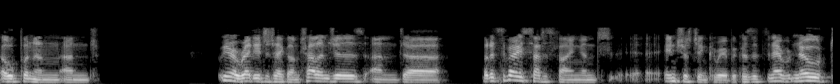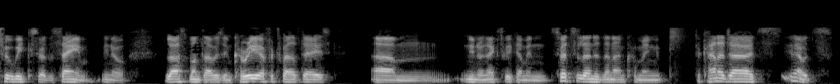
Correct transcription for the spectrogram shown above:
open and, and, you know, ready to take on challenges and, uh, but it's a very satisfying and uh, interesting career because it's never no two weeks are the same. You know, last month I was in Korea for 12 days. Um, you know, next week I'm in Switzerland and then I'm coming to Canada. It's you know, it's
